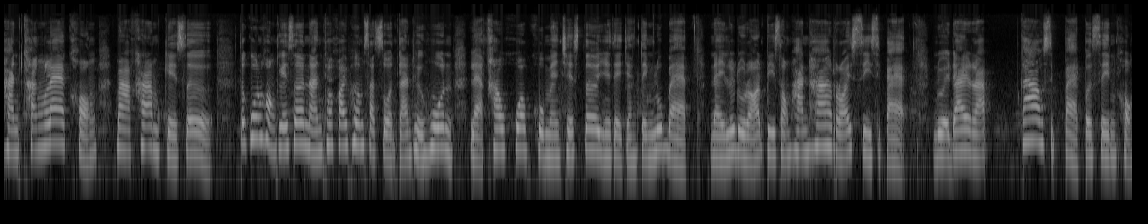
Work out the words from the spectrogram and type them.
พันครั้งแรกของมาครัมเกเซอร์ตระกูลของเกเซอร์นั้นค่อยๆ เพิ่มสัดส่วนการถือหุ้น และเข้าควบคุมแมนเชสเตอร์ยูไนเต็ดอย่างเต็มรูปแบบในฤดูร้อนปี 2548 โดยได้รับ 98%ของ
